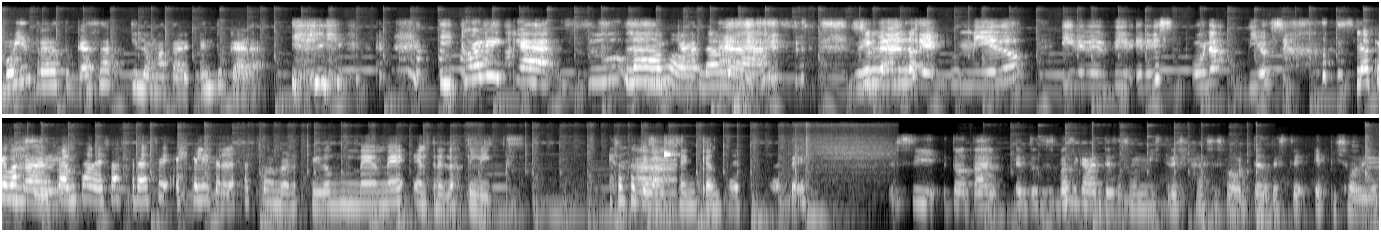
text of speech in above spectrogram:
voy a entrar a tu casa y lo mataré en tu cara. ¡Icónica! Su La amo, la amo. De miedo y de decir, eres una diosa. Lo que más Claro. me encanta de esa frase es que literal se ha convertido en un meme entre los clics. Eso es lo que Ah. más me encanta de esa frase. Sí, total. Entonces, básicamente esas son mis tres frases favoritas de este episodio.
